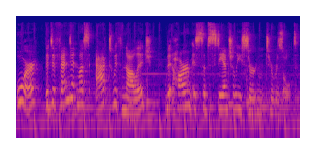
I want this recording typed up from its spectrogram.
or the defendant must act with knowledge that harm is substantially certain to result.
